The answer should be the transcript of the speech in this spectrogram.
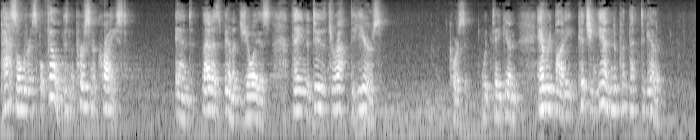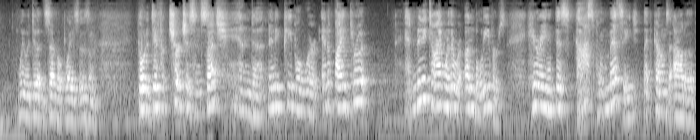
Passover is fulfilled in the person of Christ. And that has been a joyous thing to do throughout the years course, it would take in everybody pitching in to put that together. We would do it in several places and go to different churches and such, and uh, many people were edified through it. And many times where there were unbelievers hearing this gospel message that comes out of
